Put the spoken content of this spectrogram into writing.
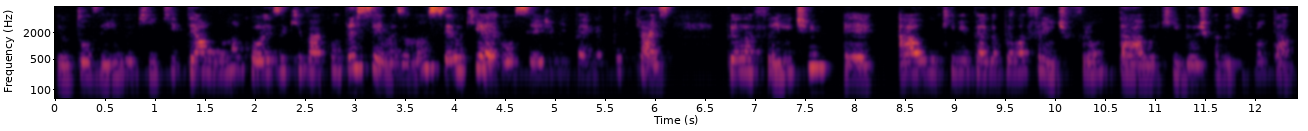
Eu tô vendo aqui que tem alguma coisa que vai acontecer, mas eu não sei o que é, ou seja, me pega por trás pela frente, é algo que me pega pela frente, frontal aqui, dor de cabeça frontal.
